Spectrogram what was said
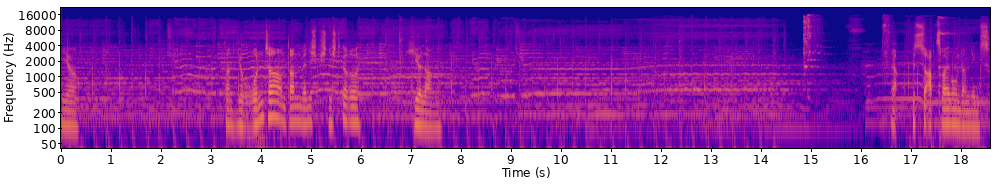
Hier. Dann hier runter und dann, wenn ich mich nicht irre, hier lang. Ja, bis zur Abzweigung dann links.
